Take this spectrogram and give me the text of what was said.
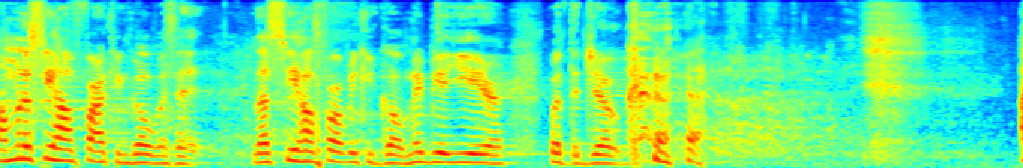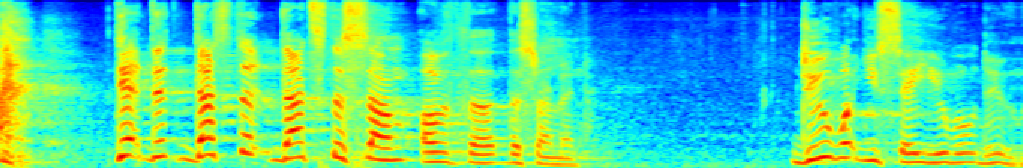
I'm gonna see how far I can go with it. Let's see how far we could go. Maybe a year with the joke. that's, the, that's the sum of the, the sermon. Do what you say you will do.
